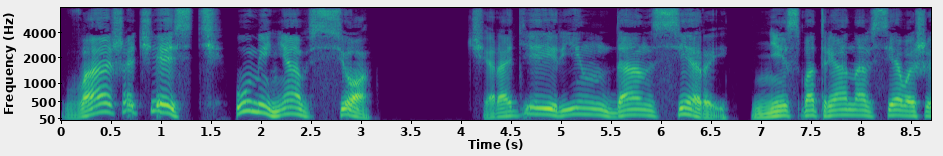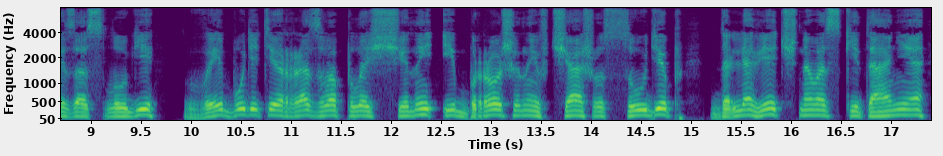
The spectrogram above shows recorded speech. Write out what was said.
«Ваша честь, у меня все!» «Чародей Риндан Серый, несмотря на все ваши заслуги, вы будете развоплощены и брошены в чашу судеб для вечного скитания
